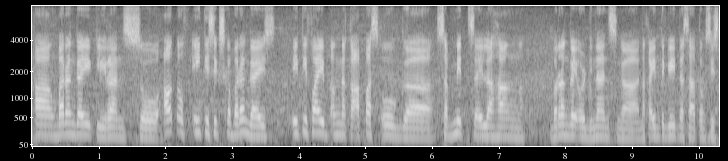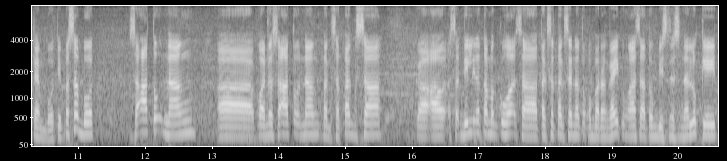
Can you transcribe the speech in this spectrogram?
ang barangay clearance. So out of 86 ka barangays, 85 ang nakaapas og ah, submit sa ilahang barangay ordinance nga naka-integrate na sa atong system. Buti pasabot sa ato ng ah, kung ano sa ato ng tagsa-tagsa ka ah, sa, dili na ta magkuha sa tagsa-tagsa nato ka barangay kung asa atong business na locate.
